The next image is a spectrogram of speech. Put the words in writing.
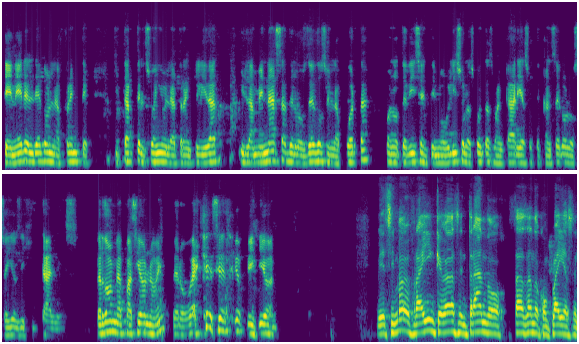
tener el dedo en la frente, quitarte el sueño y la tranquilidad y la amenaza de los dedos en la puerta cuando te dicen te inmovilizo las cuentas bancarias o te cancelo los sellos digitales. Perdón, me apasiono, ¿eh? pero esa es mi opinión. Mi estimado Efraín, que vas entrando, estás dando compliance.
